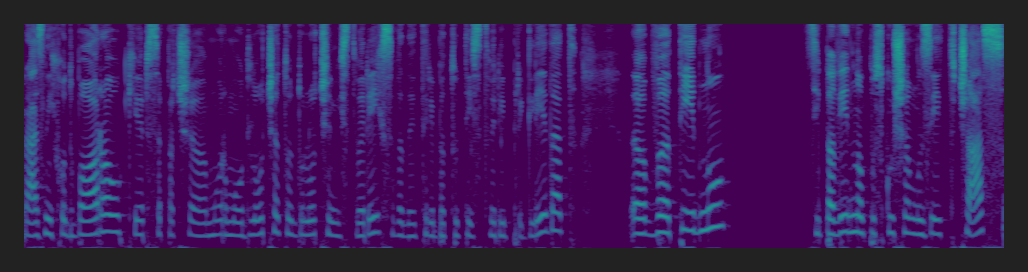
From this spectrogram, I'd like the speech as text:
raznih odborov, kjer se pač moramo odločati o določenih stvarih, seveda je treba tudi te stvari pregledati. Uh, v tednu. Si pa vedno poskušam vzeti čas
